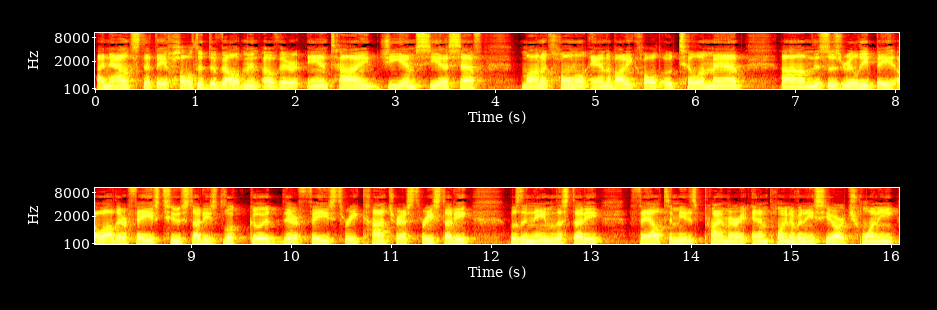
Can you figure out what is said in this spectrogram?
announced that they halted development of their anti GM-CSF monoclonal antibody called otilimab. Um, this is really based, while their phase two studies look good, their phase three contrast three study was the name of the study, failed to meet its primary endpoint of an ACR 20.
